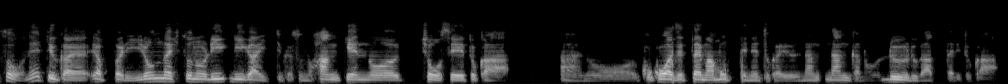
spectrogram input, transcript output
そうね。っていうか、やっぱりいろんな人の利利害っていうか、その判権の調整とか、あの、ここは絶対守ってねとかいうなんなんかのルールがあったりとか、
